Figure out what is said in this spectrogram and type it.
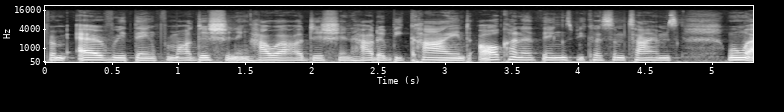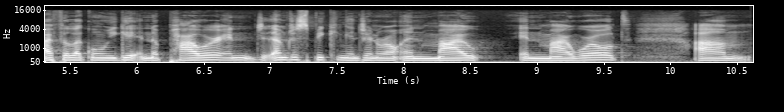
from everything from auditioning, how I audition, how to be kind, all kind of things. Because sometimes when I feel like when we get into power, and i'm just speaking in general in my in my world, um,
